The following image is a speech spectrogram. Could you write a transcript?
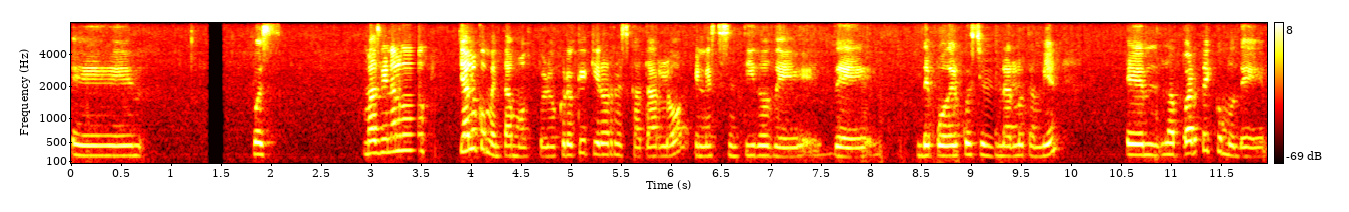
eh, pues, más bien algo ya lo comentamos, pero creo que quiero rescatarlo en este sentido de, de, poder cuestionarlo también. En la parte como de,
